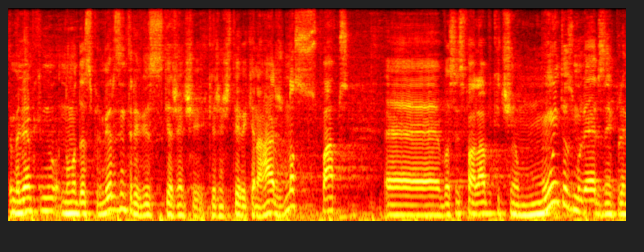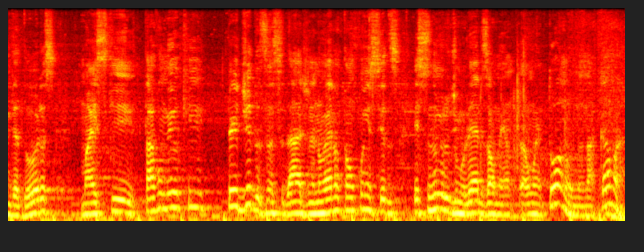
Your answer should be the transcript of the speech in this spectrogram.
Eu me lembro que no- numa das primeiras entrevistas que a gente, que a gente teve aqui na rádio, nossos papos, é, vocês falavam que tinham muitas mulheres empreendedoras, mas que estavam meio que perdidas na cidade, né? não eram tão conhecidas. Esse número de mulheres aumentou, aumentou no- na Câmara?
